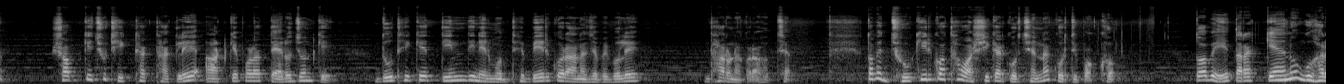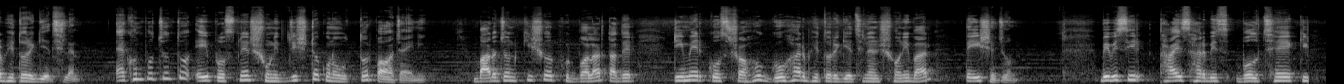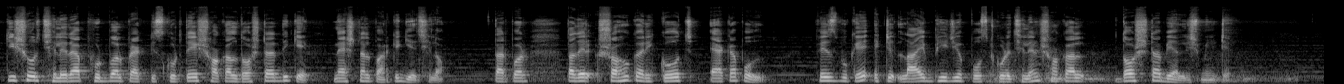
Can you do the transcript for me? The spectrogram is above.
সব কিছু ঠিকঠাক থাকলে আটকে পড়া তেরো জনকে দু থেকে তিন দিনের মধ্যে বের করে আনা যাবে বলে ধারণা করা হচ্ছে। তবে ঝুঁকির কথাও অস্বীকার করছেন না কর্তৃপক্ষ। তবে তারা কেন গুহার ভিতরে গিয়েছিলেন? এখন পর্যন্ত এই প্রশ্নের সুনির্দিষ্ট কোনো উত্তর পাওয়া যায়নি। বারো জন কিশোর ফুটবলার তাদের টিমের কোচ সহ গুহার ভিতরে গিয়েছিলেন শনিবার তেইশে জুন। বিবিসির থাই সার্ভিস বলছে কিশোর ছেলেরা ফুটবল প্র্যাকটিস করতে সকাল দশটার দিকে ন্যাশনাল পার্কে গিয়েছিল। তারপর তাদের সহকারী কোচ একাপোল ফেসবুকে একটি লাইভ ভিডিও পোস্ট করেছিলেন সকাল দশটা বিয়াল্লিশ মিনিটে।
